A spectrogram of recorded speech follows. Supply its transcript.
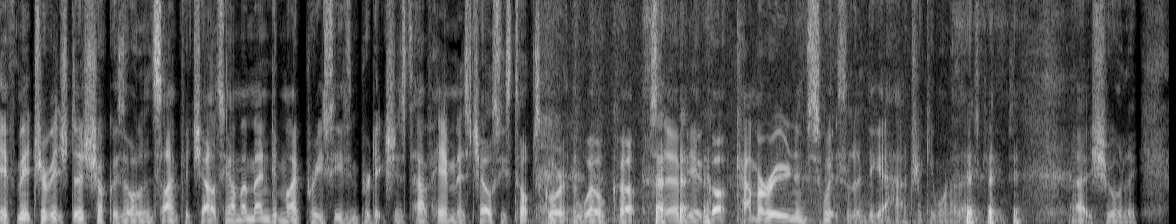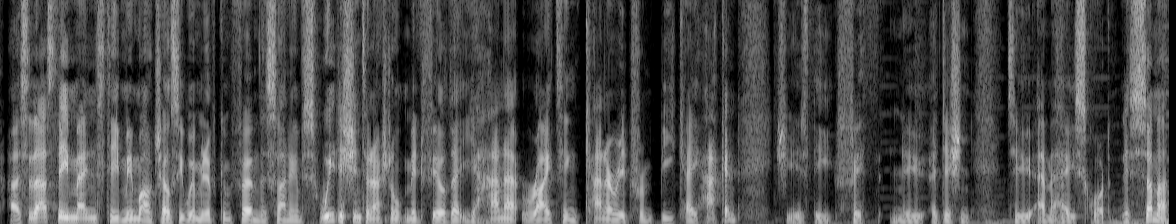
if Mitrovic does shock us all and sign for Chelsea, I'm amending my pre-season predictions to have him as Chelsea's top scorer at the World Cup. Serbia got Cameroon and Switzerland to get a hat trick in one of those games, uh, surely. Uh, so that's the men's team. Meanwhile, Chelsea women have confirmed the signing of Swedish international midfielder Johanna Rytting Kaneryd from BK Häcken. She is the fifth new addition to Emma Hayes' squad this summer.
